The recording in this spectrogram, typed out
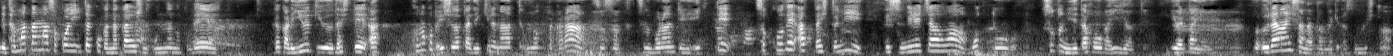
で、たまたまそこにいた子が仲良しの女の子で、だから勇気を出して、あ、この子と一緒だったらできるなって思ったから、そうそう、そのボランティアに行って、そこで会った人に、え、すみれちゃんはもっと外に出た方がいいよって言われたんよね。占い師さんだったんだけど、その人は。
